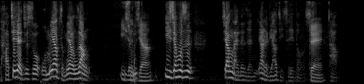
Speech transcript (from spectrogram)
好，接下来就是说，我们要怎么样让艺术家、艺术家或是将来的人要来了解这些东西，对，好，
